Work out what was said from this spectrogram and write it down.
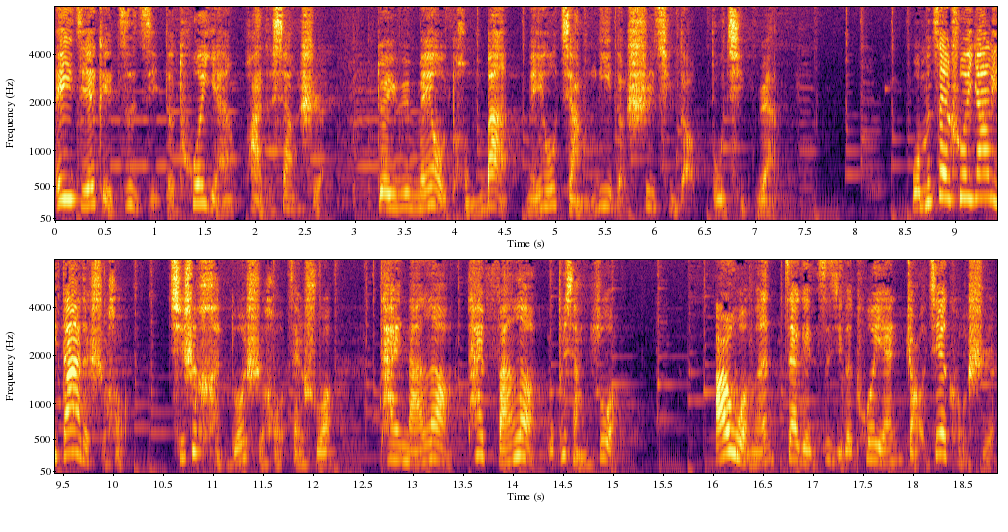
A 姐给自己的拖延画的像是。对于没有同伴、没有奖励的事情的不情愿，我们在说压力大的时候，其实很多时候在说太难了、太烦了，我不想做。而我们在给自己的拖延找借口时，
